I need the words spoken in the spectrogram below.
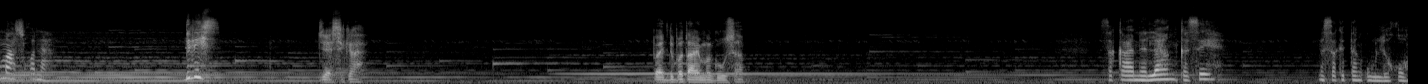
Pumasok ka na. Bilis! Jessica. Pwede ba tayo mag-usap? Saka na lang kasi masakit ang ulo ko.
